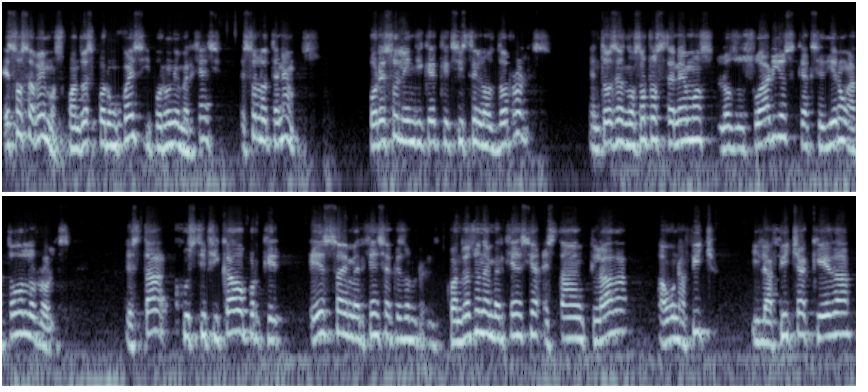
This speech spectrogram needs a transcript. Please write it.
Eso sabemos, cuando es por un juez y por una emergencia. Eso lo tenemos. Por eso le indiqué que existen los dos roles. Entonces nosotros tenemos los usuarios que accedieron a todos los roles. Está justificado porque esa emergencia, que es cuando es una emergencia, está anclada a una ficha y la ficha queda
